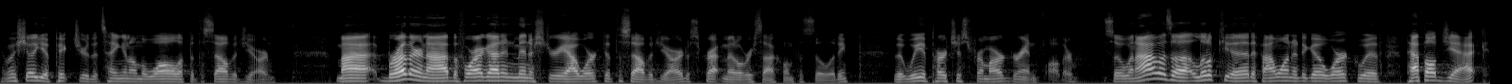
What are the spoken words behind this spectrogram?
I'm going to show you a picture that's hanging on the wall up at the salvage yard. My brother and I, before I got in ministry, I worked at the salvage yard, a scrap metal recycling facility that we had purchased from our grandfather. So when I was a little kid, if I wanted to go work with Papa Jack,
